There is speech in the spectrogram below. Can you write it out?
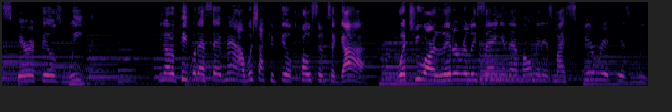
Spirit feels weak. You know, the people that say, man, I wish I could feel closer to God. What you are literally saying in that moment is, my spirit is weak.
